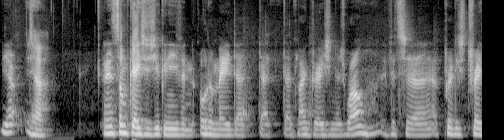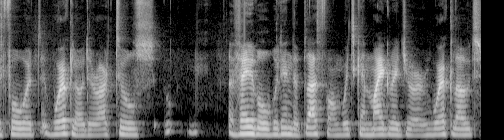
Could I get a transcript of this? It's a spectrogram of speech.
Yeah, Yeah, and in some cases you can even automate that that that migration as well. If it's a, a pretty straightforward workload, there are tools available within the platform which can migrate your workloads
